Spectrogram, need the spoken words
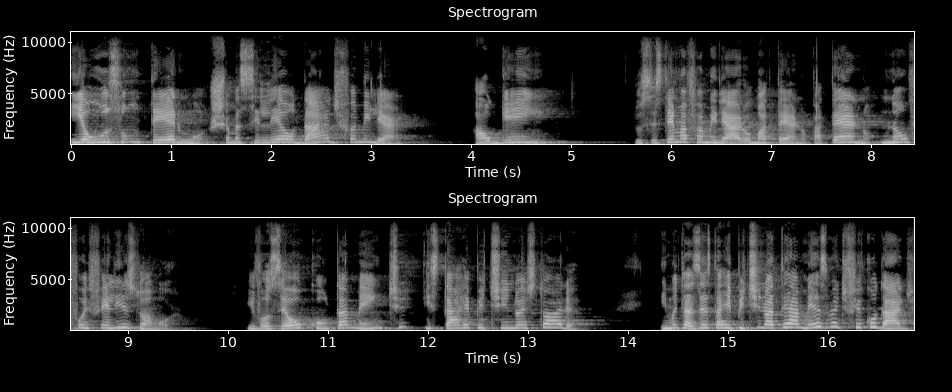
E eu uso um termo, chama-se lealdade familiar. Alguém do sistema familiar ou materno-paterno não foi feliz no amor. E você ocultamente está repetindo a história. E muitas vezes está repetindo até a mesma dificuldade.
